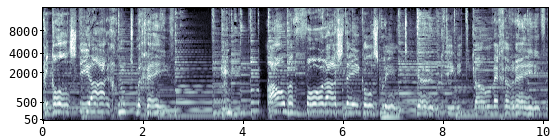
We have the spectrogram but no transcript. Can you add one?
prikkels die haar gloed me geven. Hou me voor haar stekels blind, jeuk die niet kan weggewreven.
